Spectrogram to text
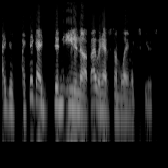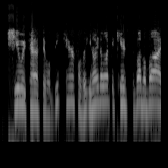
I just, I think I didn't eat enough. I would have some lame excuse. She would kind of say, well, be careful, you know, I don't want the kids to blah blah blah.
